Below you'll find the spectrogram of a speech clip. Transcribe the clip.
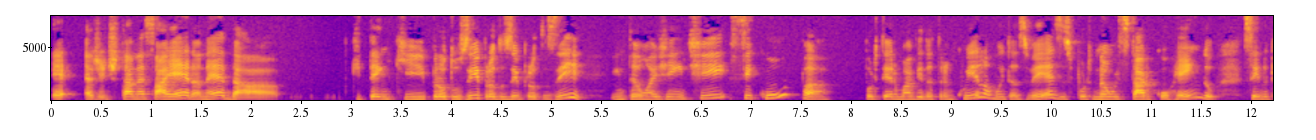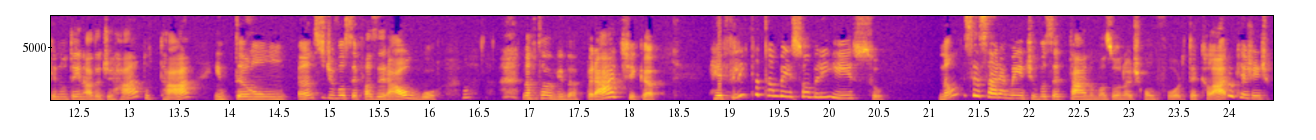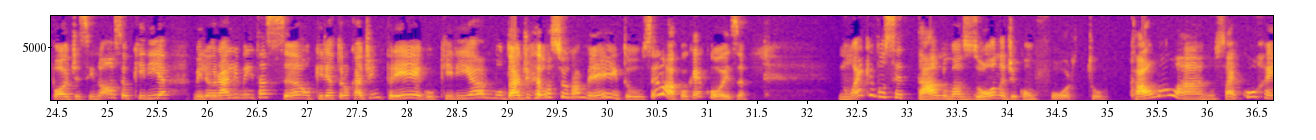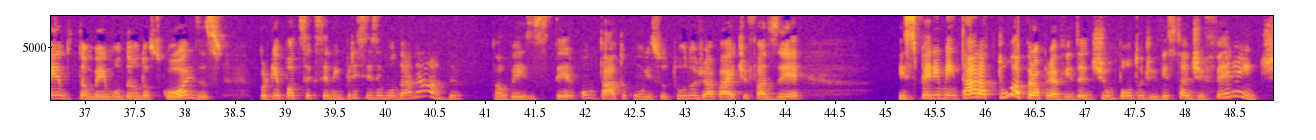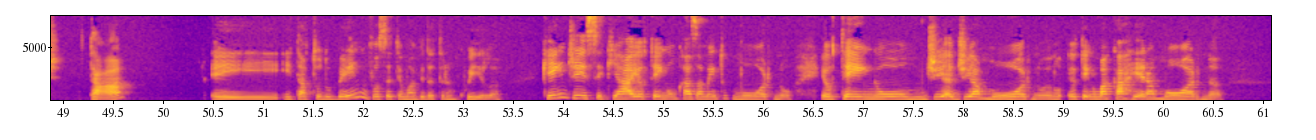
É, a gente está nessa era, né, da que tem que produzir, produzir, produzir, então a gente se culpa por ter uma vida tranquila muitas vezes, por não estar correndo, sendo que não tem nada de errado, tá? Então, antes de você fazer algo na tua vida prática, reflita também sobre isso. Não necessariamente você tá numa zona de conforto. É claro que a gente pode assim, nossa, eu queria melhorar a alimentação, queria trocar de emprego, queria mudar de relacionamento, sei lá, qualquer coisa. Não é que você tá numa zona de conforto. Calma lá, não sai correndo também mudando as coisas, porque pode ser que você nem precise mudar nada. Talvez ter contato com isso tudo já vai te fazer experimentar a tua própria vida de um ponto de vista diferente, tá? E, e tá tudo bem você ter uma vida tranquila. Quem disse que ah, eu tenho um casamento morno, eu tenho um dia a dia morno, eu tenho uma carreira morna?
